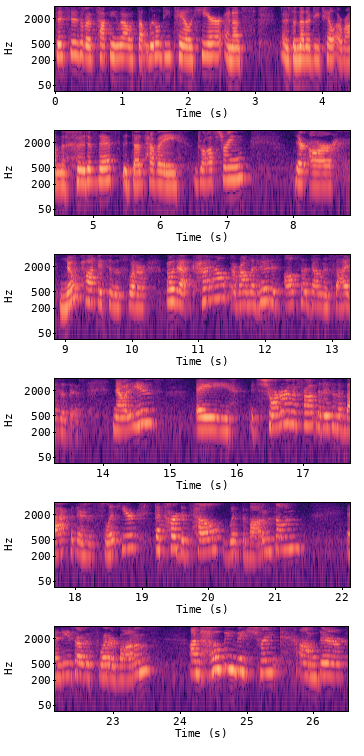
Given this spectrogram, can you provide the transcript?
this is what I was talking about with that little detail here, and that's there's another detail around the hood of this. It does have a drawstring. There are no pockets in the sweater. Oh, that cutout around the hood is also down the sides of this. Now it is a, it's shorter in the front than it is in the back, but there's a slit here. That's hard to tell with the bottoms on. And these are the sweater bottoms. I'm hoping they shrink. Um, they're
